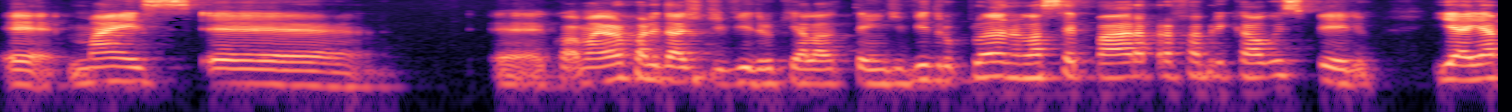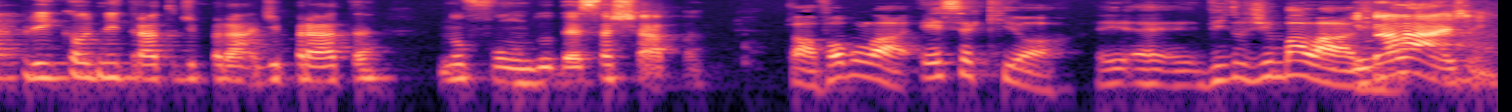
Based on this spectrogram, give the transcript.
é, mais é, é, com a maior qualidade de vidro que ela tem de vidro plano, ela separa para fabricar o espelho. E aí aplica o nitrato de, pra, de prata no fundo dessa chapa. Tá, vamos lá. Esse aqui, ó, é, é vidro de embalagem. Embalagem.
